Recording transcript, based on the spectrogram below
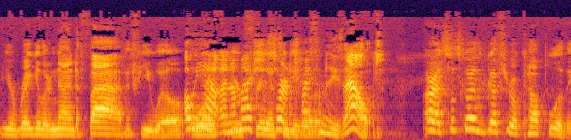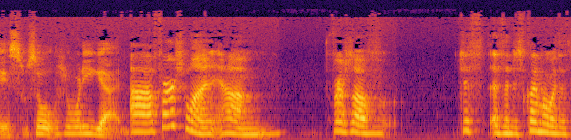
your regular nine to five, if you will. Oh or yeah, and I'm actually starting to try some of these out. All right, so let's go ahead and go through a couple of these. So, so what do you got? Uh, first one. Um, first off, just as a disclaimer with this,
